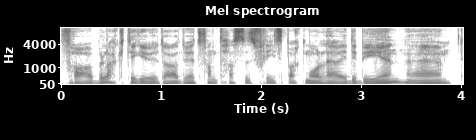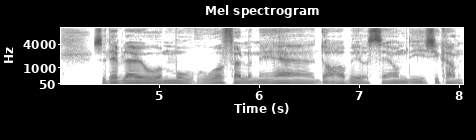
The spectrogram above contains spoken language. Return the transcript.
fabelaktig ut. Han hadde jo et fantastisk frisparkmål her i debuten. Eh, så det blir jo moro å følge med Derby og se om de ikke kan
